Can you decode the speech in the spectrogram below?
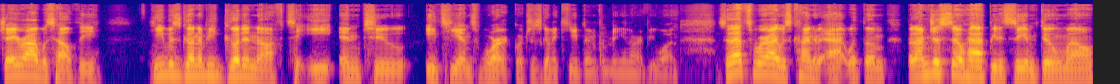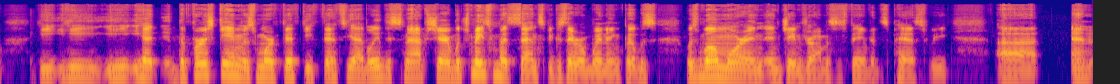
J Rob was healthy, he was going to be good enough to eat into ETN's work, which is going to keep him from being an RB one. So that's where I was kind of at with them. But I'm just so happy to see him doing well. He he he, he had the first game was more 50-50. I believe the snap share, which makes much sense because they were winning, but was was well more in, in James Robinson's favor this past week. Uh, and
